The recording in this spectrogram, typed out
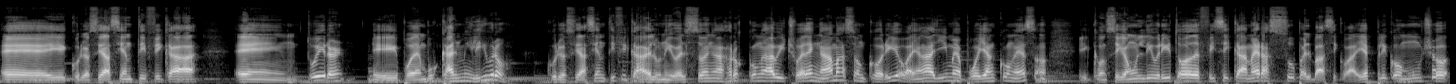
eh, y Curiosidad Científica en Twitter. Y pueden buscar mi libro Curiosidad Científica, el universo en arroz con habichuela en Amazon, Corillo. Vayan allí, me apoyan con eso. Y consigan un librito de física mera súper básico. Ahí explico mucho,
